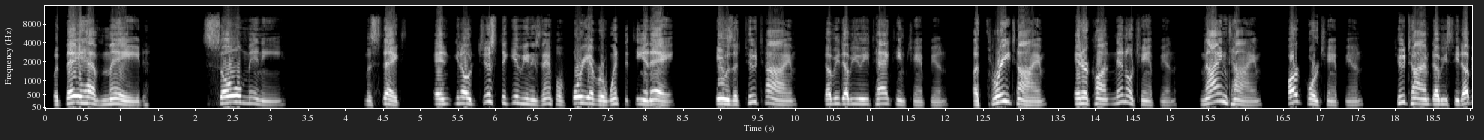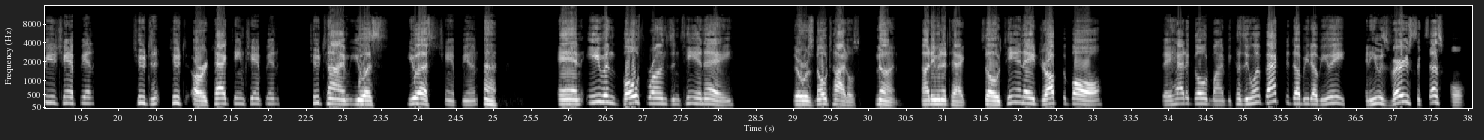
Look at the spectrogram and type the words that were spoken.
But they have made so many mistakes. And you know, just to give you an example, before he ever went to TNA, he was a two-time WWE Tag Team Champion, a three-time Intercontinental Champion, nine-time Hardcore Champion, two-time WCW Champion, two, two or tag team champion, two time US US champion, and even both runs in TNA, there was no titles, none, not even a tag. So TNA dropped the ball. They had a gold mine because he went back to WWE and he was very successful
